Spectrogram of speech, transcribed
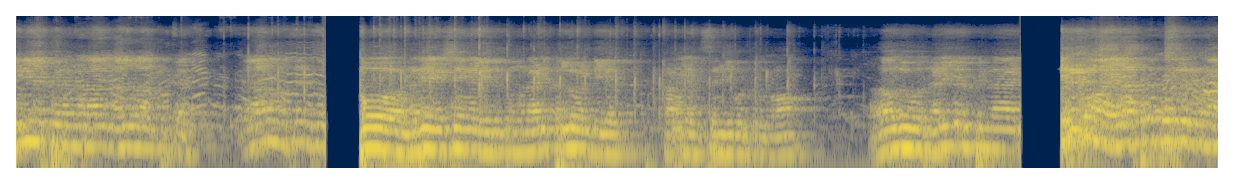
இனிய பிறந்த நாள் நல்வாழ்த்துக்கள். எல்லாரும். இப்போ நிறைய விஷயங்கள் இதுக்கு முன்னாடி தள்ளுவண்டிகள் கடைகள் செஞ்சு கொடுத்துருக்கோம். அதாவது ஒரு நடிகர் பின்னாடி இருக்குமா? எல்லாத்துக்கும் பொருள் இருக்குமா?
